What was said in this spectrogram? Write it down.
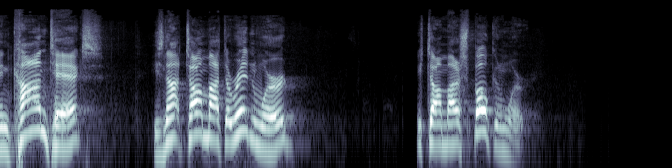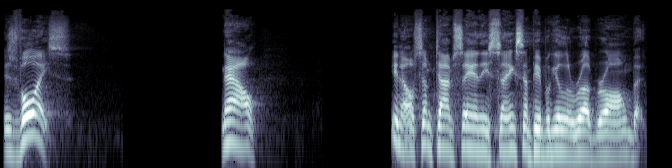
In context, he's not talking about the written word, he's talking about a spoken word, his voice. Now, you know, sometimes saying these things, some people get a little rubbed wrong, but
